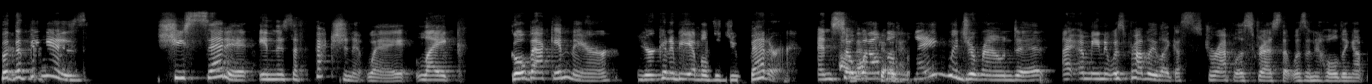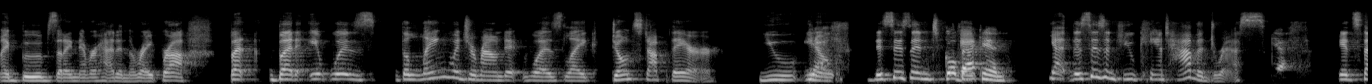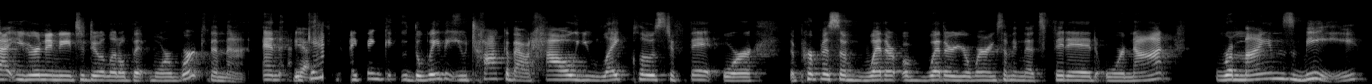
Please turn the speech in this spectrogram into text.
But the thing is, she said it in this affectionate way, like, "Go back in there. You're going to be able to do better." And so oh, while good. the language around it, I, I, mean, it was probably like a strapless dress that wasn't holding up my boobs that I never had in the right bra, but but it was the language around it was like, don't stop there. You, you yes. know, this isn't go back a, in. Yeah, this isn't you can't have a dress. Yes. It's that you're going to need to do a little bit more work than that. And yes. again, I think the way that you talk about how you like clothes to fit or the purpose of whether of whether you're wearing something that's fitted or not reminds me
